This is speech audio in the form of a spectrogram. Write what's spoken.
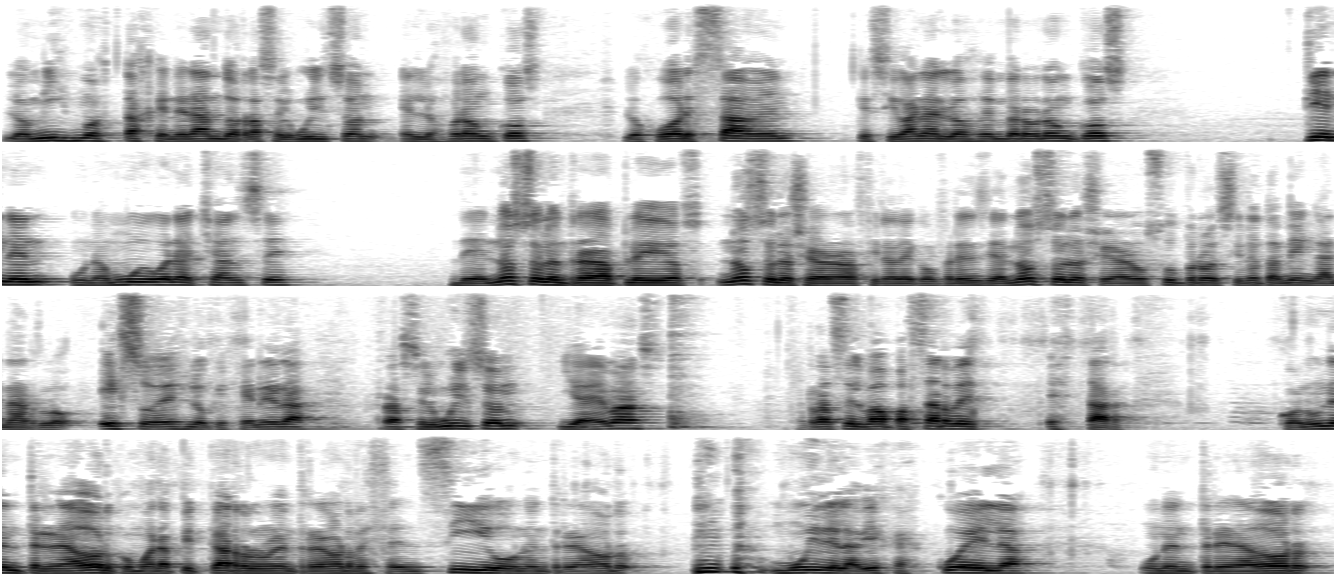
Lo mismo está generando Russell Wilson en los Broncos. Los jugadores saben que si van a los Denver Broncos tienen una muy buena chance de no solo entrar a playoffs, no solo llegar a la final de conferencia, no solo llegar a un Super Bowl, sino también ganarlo. Eso es lo que genera Russell Wilson y además Russell va a pasar de estar con un entrenador como era Pete Carroll, un entrenador defensivo, un entrenador muy de la vieja escuela, un entrenador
